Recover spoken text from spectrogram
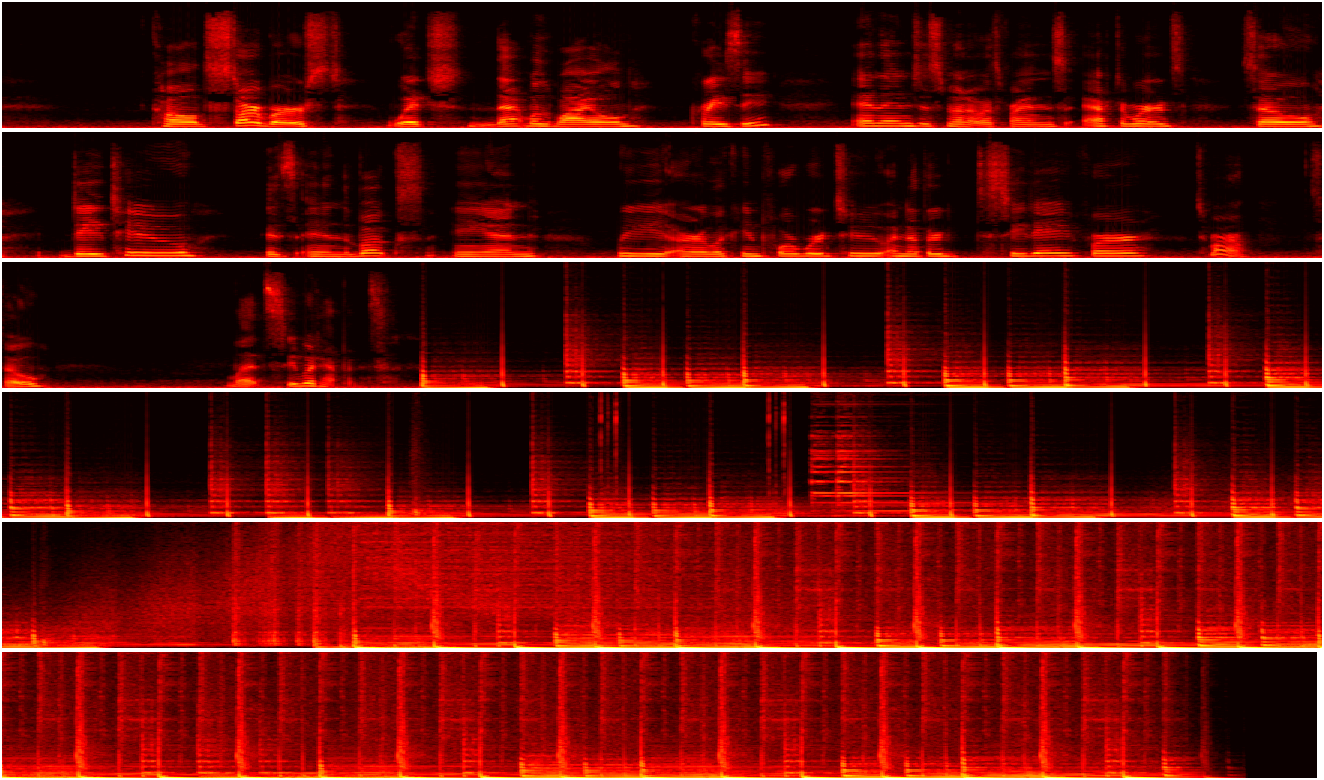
called Starburst, which that was wild, crazy, and then just met up with friends afterwards. So day two is in the books and we are looking forward to another sea day for tomorrow. So let's see what happens.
